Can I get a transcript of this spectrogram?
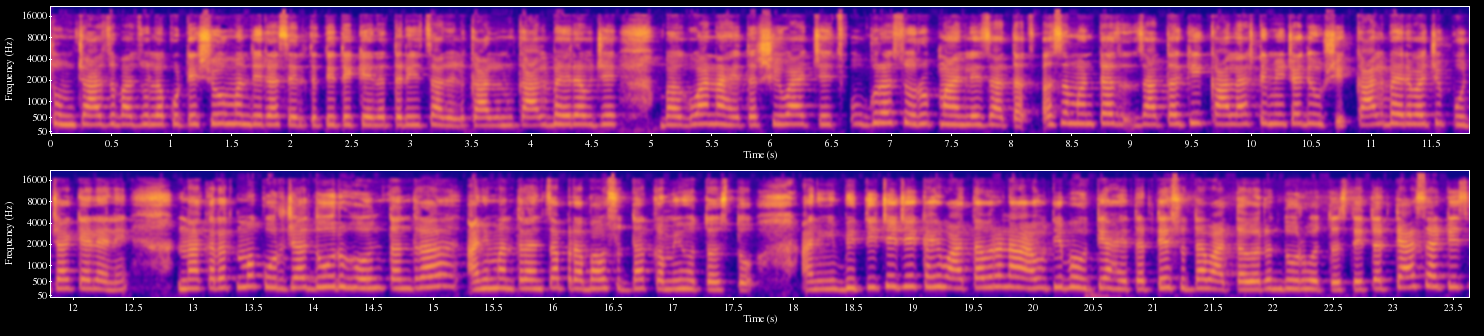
तुमच्या आजूबाजूला कुठे शिव मंदिर असेल तर तिथे केलं तरी चालेल. कारण कालभैरव जे भगवान आहे तर शिवाचेच उग्र स्वरूप मानले जातात. असं म्हणतं जातं की कालाष्टमीच्या दिवशी कालभैरवाची पूजा केल्याने नकारात्मक ऊर्जा दूर होऊन तंत्र आणि मंत्रांचा प्रभावसुद्धा कमी होत असतो. आणि भीतीचे जे काही वातावरण अवतीभोवती आहे तर ते सुद्धा वातावरण दूर होत असते. तर त्या त्यासाठीच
